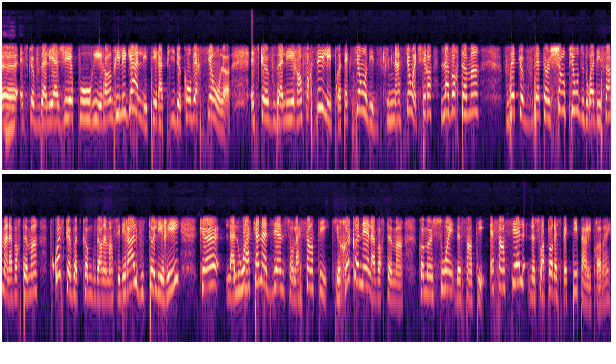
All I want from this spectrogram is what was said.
Euh, est-ce que vous allez agir pour y rendre illégal les thérapies de conversion, là? Est-ce que vous allez renforcer les protections des discriminations, etc.? L'avortement, vous êtes que vous êtes un champion du droit des femmes à l'avortement. Pourquoi est-ce que votre, comme gouvernement fédéral, vous tolérez que la loi canadienne sur la santé, qui reconnaît l'avortement comme un soin de santé essentiel, ne soit pas respectée par les provinces?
